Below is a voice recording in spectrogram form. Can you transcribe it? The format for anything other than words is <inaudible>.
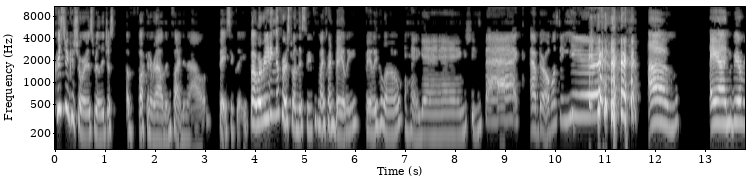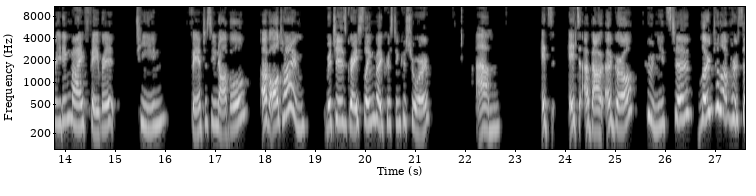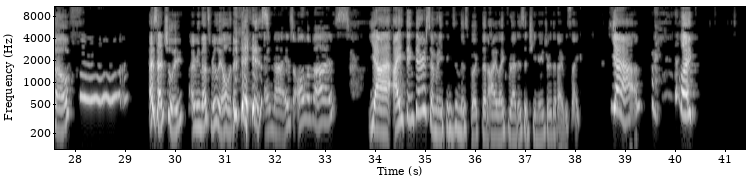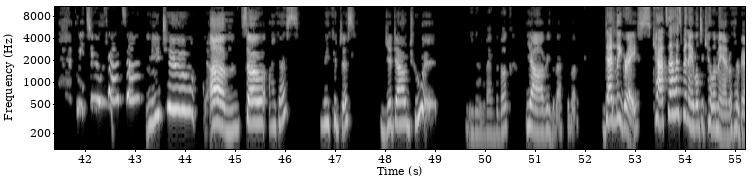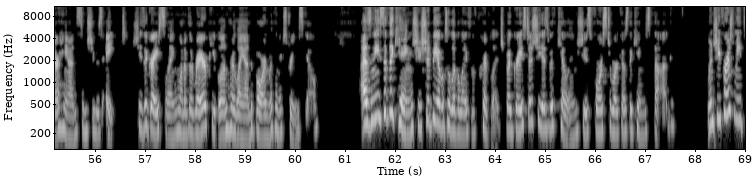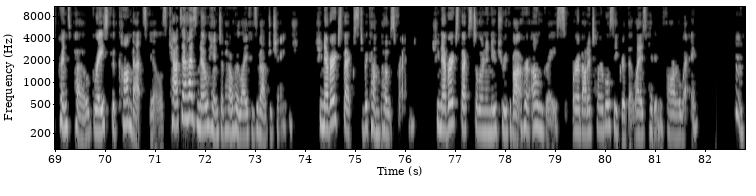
Kristin Cashore is really just uh, fucking around and finding out, basically. But we're reading the first one this week with my friend Bailey. Bailey, hello. Hey gang, she's back after almost a year. <laughs> <laughs> Um, and we're reading my favorite teen fantasy novel of all time, which is Graceling by Kristin Cashore. Um, it's, it's about a girl who needs to learn to love herself. <laughs> Essentially. I mean, that's really all it <laughs> is. and that is all of us. Yeah, I think there are so many things in this book that I like read as a teenager that I was like, yeah, <laughs> like, Me too, Katsa. me too. Um, so I guess we could just get down to it. You doing the back of the book? Yeah, I'll read the back of the book. Deadly Grace. Katsa has been able to kill a man with her bare hands since she was eight. She's a Graceling, one of the rare people in her land born with an extreme skill. As niece of the king, she should be able to live a life of privilege, but graced as she is with killing, she is forced to work as the king's thug. When she first meets Prince Po, graced with combat skills, Katsa has no hint of how her life is about to change. She never expects to become Po's friend. She never expects to learn a new truth about her own grace, or about a terrible secret that lies hidden far away. Hmm.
